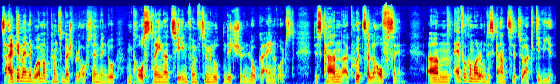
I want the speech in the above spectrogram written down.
Das allgemeine Warm-up kann zum Beispiel auch sein, wenn du am Crosstrainer 10, 15 Minuten dich schön locker einrollst. Das kann ein kurzer Lauf sein. Ähm, einfach einmal, um das Ganze zu aktivieren.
